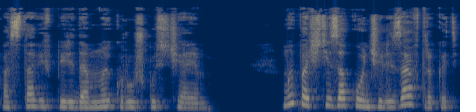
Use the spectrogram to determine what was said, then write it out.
поставив передо мной кружку с чаем. Мы почти закончили завтракать,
